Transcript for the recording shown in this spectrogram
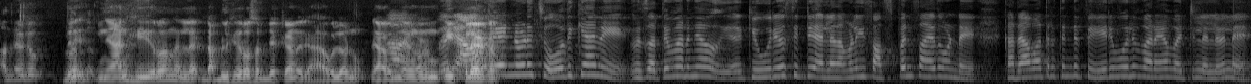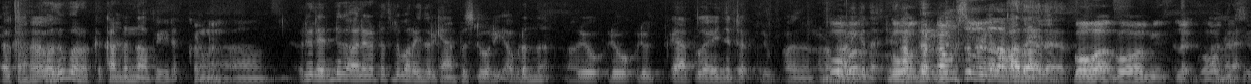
അതിനൊരു ഞാൻ ഹീറോ എന്നല്ല ഡബിൾ ഹീറോ സബ്ജക്റ്റ് ആണ്. രാഹുലും രാഹുൽ ഞങ്ങളും ഈക്വൽ ആയിട്ട് എന്നോട് ചോദിക്കാനേ സത്യം പറഞ്ഞ ക്യൂരിയോസിറ്റി അല്ല നമ്മൾ ഈ സസ്പെൻസ് ആയതുകൊണ്ടേ കഥാപാത്രത്തിന്റെ പേര് പോലും പറയാൻ പറ്റില്ലല്ലോ അല്ലേ? അത് കണ്ണൻ എന്നാ പേര്? ആ, ഒരു രണ്ട് കാലഘട്ടത്തിൽ പറയുന്ന ഒരു ക്യാമ്പസ് സ്റ്റോറി അവിടുന്ന് ഒരു ഒരു ഒരു ഗ്യാപ്പ് കഴിഞ്ഞിട്ട് ഒരു ഗോവ ഗോവ ഗോവ മ്യൂ- അല്ല ഗോവ മ്യൂസ്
